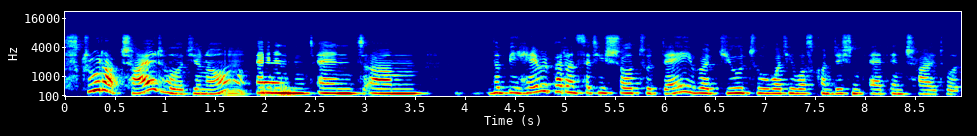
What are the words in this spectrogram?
screwed up childhood, you know, and and um, the behavior patterns that he showed today were due to what he was conditioned at in childhood.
